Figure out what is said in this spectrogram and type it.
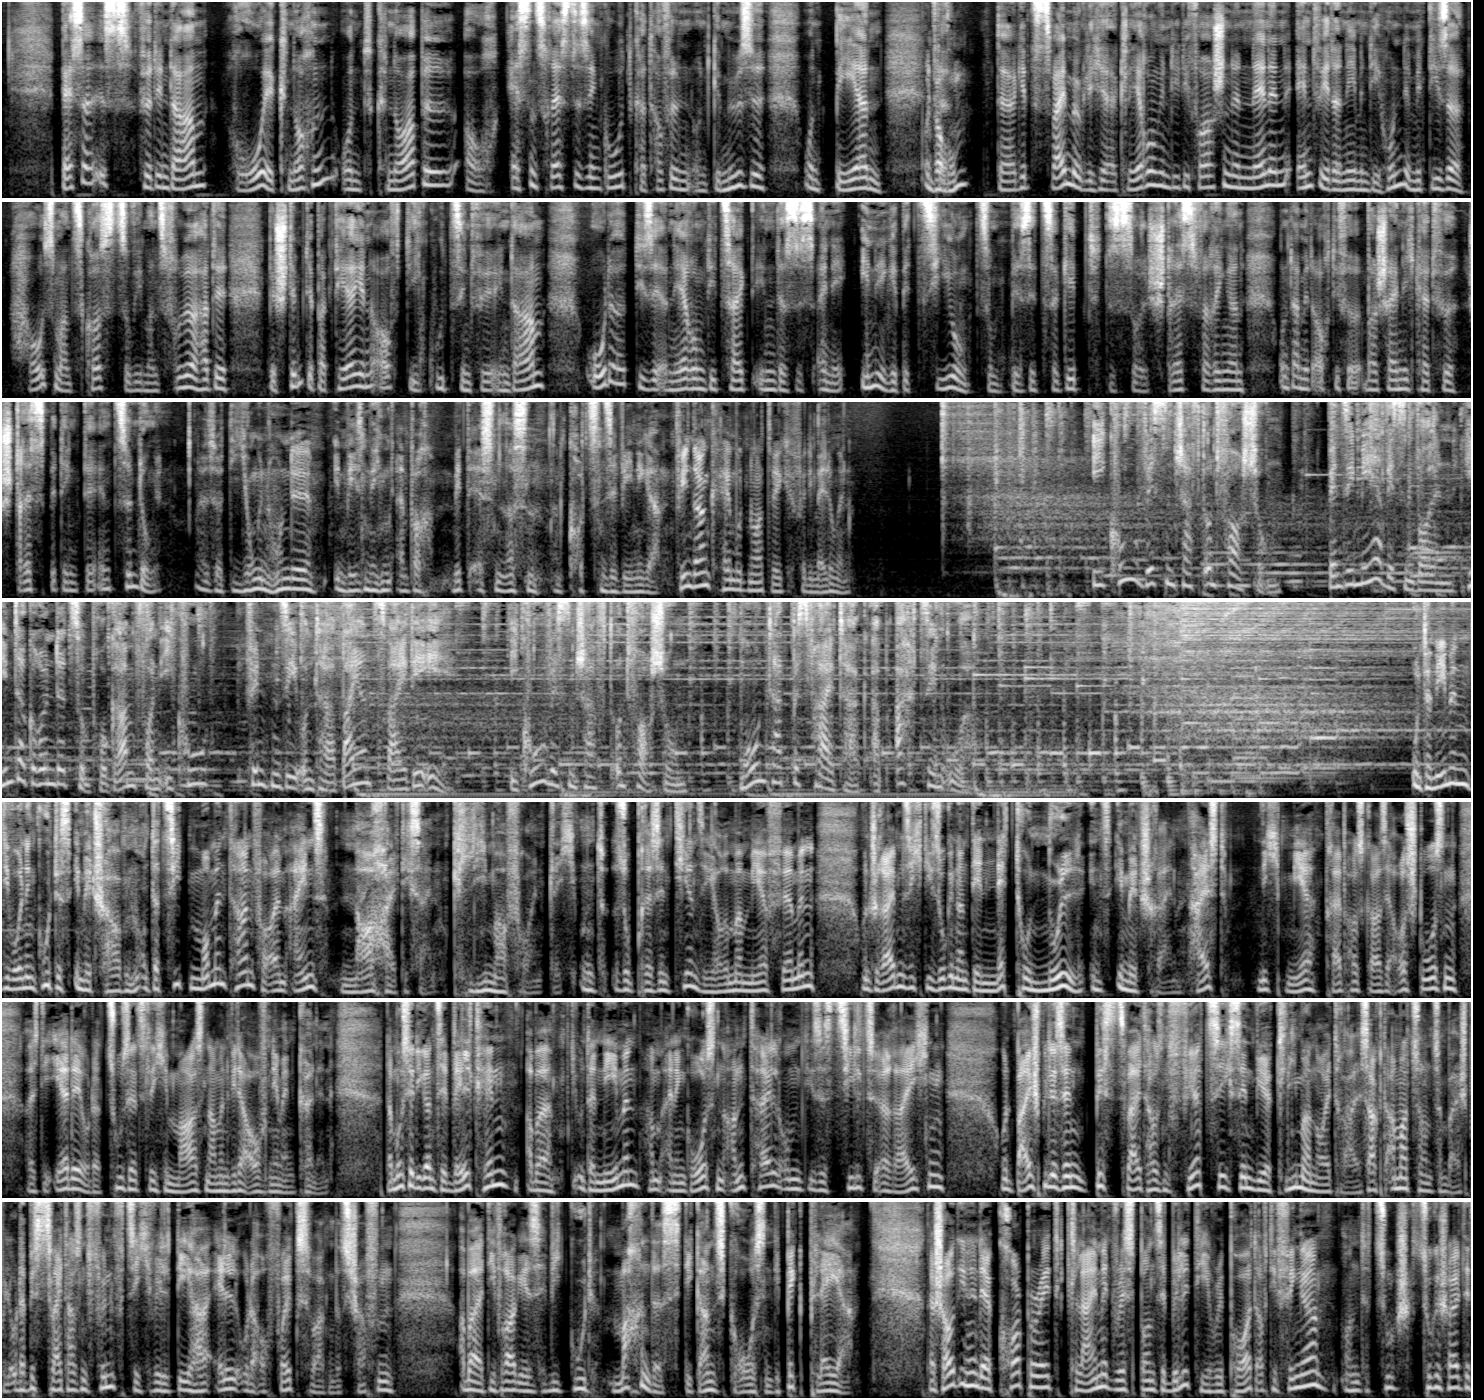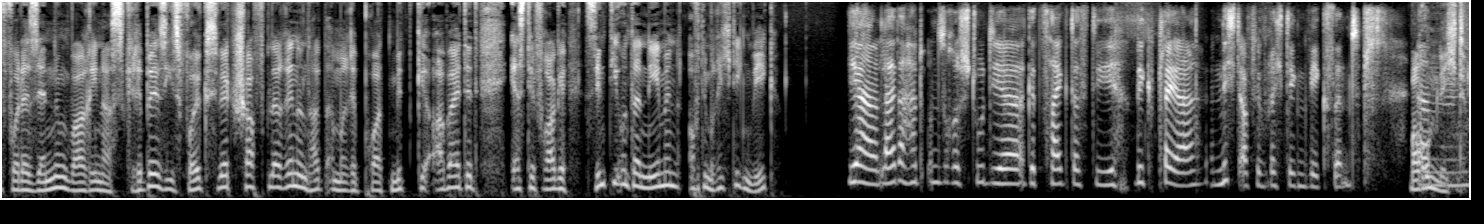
Besser ist für den Darm rohe Knochen und Knorpel, auch Essensreste sind gut, Kartoffeln und Gemüse und Beeren. Und warum? Da gibt es zwei mögliche Erklärungen, die die Forschenden nennen. Entweder nehmen die Hunde mit dieser Hausmannskost, so wie man es früher hatte, bestimmte Bakterien auf, die gut sind für ihren Darm, oder diese Ernährung, die zeigt ihnen, dass es eine innige Beziehung zum Besitzer gibt. Das soll Stress verringern und damit auch die Wahrscheinlichkeit für stressbedingte Entzündungen. Also die jungen Hunde im Wesentlichen einfach mitessen lassen, dann kotzen sie weniger. Vielen Dank, Helmut Nordweg, für die Meldungen. IQ, Wissenschaft und Forschung. Wenn Sie mehr wissen wollen, Hintergründe zum Programm von IQ finden Sie unter bayern2.de. IQ, Wissenschaft und Forschung. Montag bis Freitag ab 18 Uhr. Unternehmen, die wollen ein gutes Image haben. Und da zieht momentan vor allem eins, nachhaltig sein, klimafreundlich. Und so präsentieren sich auch immer mehr Firmen und schreiben sich die sogenannte Netto Null ins Image rein. Heißt, nicht mehr Treibhausgase ausstoßen, als die Erde oder zusätzliche Maßnahmen wieder aufnehmen können. Da muss ja die ganze Welt hin, aber die Unternehmen haben einen großen Anteil, um dieses Ziel zu erreichen. Und Beispiele sind, bis 2040 sind wir klimaneutral, sagt Amazon zum Beispiel. Oder bis 2050 will DHL oder auch Volkswagen das schaffen. Aber die Frage ist, wie gut machen das die ganz Großen, die Big Player? Da schaut Ihnen der Corporate Climate Responsibility Report auf die Finger und zugeschaltet vor der Sendung war Rina Skrippe. Sie ist Volkswirtschaftlerin und hat am Report mitgearbeitet. Erste Frage, sind die Unternehmen auf dem richtigen Weg? Ja, leider hat unsere Studie gezeigt, dass die Big Player nicht auf dem richtigen Weg sind. Warum ähm, nicht?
